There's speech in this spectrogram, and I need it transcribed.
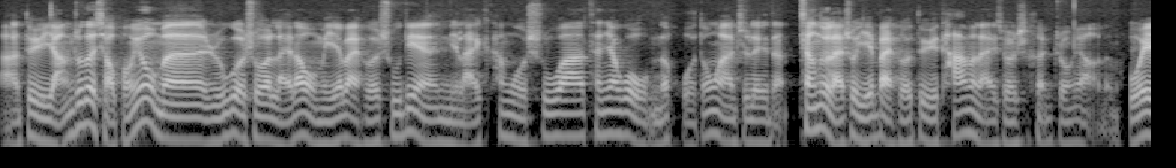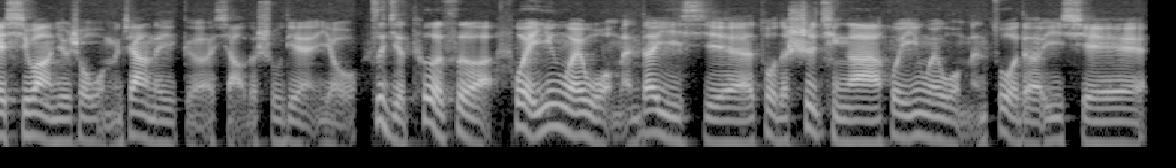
啊，对于扬州的小朋友们，如果说来到我们野百合书店，你来看过书啊，参加过我们的活动啊之类的，相对来说，野百合对于他们来说是很重要的。我也希望就是说，我们这样的一个小的书店有自己的特色，会因为我们的一些做的事情啊，会因为我们做的一些。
